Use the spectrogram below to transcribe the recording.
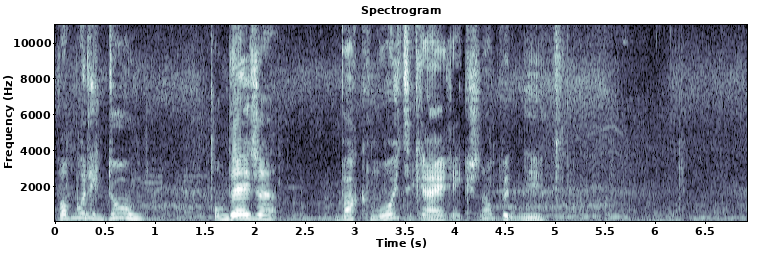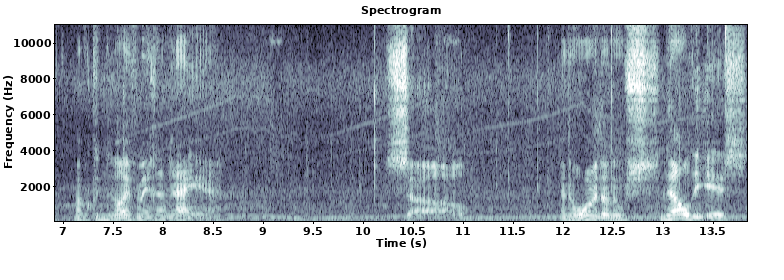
Wat moet ik doen om deze bak mooi te krijgen? Ik snap het niet. Maar we kunnen wel even mee gaan rijden. Zo. En horen dan hoe snel die is.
